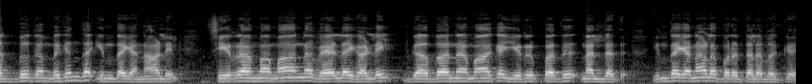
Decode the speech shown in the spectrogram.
அற்புதம் மிகுந்த இன்றைய நாளில் சிரமமான வேலைகளில் கவனமாக இருப்பது நல்லது. இன்றைய நாளை பொறுத்தளவுக்கு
